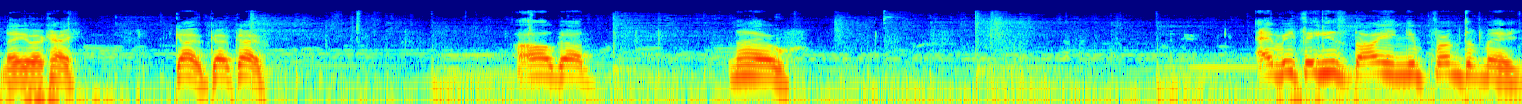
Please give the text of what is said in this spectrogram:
No, you're okay. Go, go, go. Oh god. No. Everything is dying in front of me.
